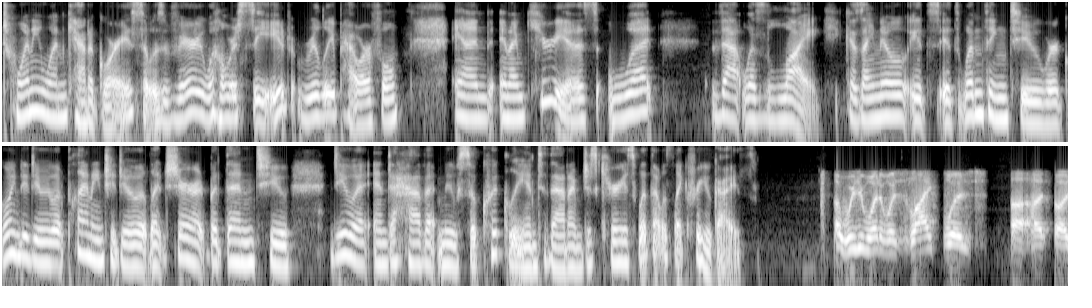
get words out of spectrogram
21 categories. So it was very well received, really powerful. And and I'm curious what that was like because i know it's it's one thing to we're going to do it planning to do it let's share it but then to do it and to have it move so quickly into that i'm just curious what that was like for you guys. Uh, what it was like was uh, a, a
